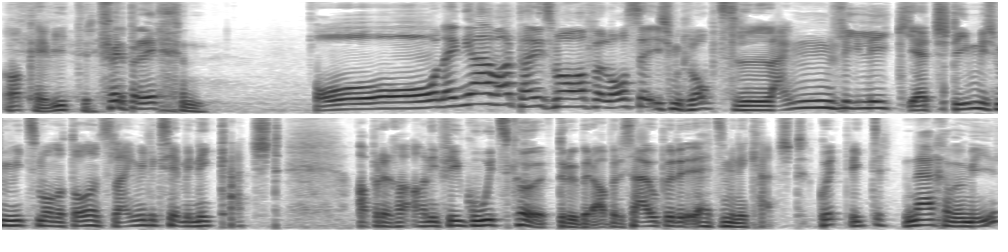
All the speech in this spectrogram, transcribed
Okay, weiter. Verbrechen. Oh, nein, ja, warte, habe ich es mal hören. Ist mir, glaub ich, zu langweilig. Ja, die Stimme ist mir zu monoton und zu langweilig. Sie hat mich nicht gecatcht. Aber ich habe ich viel Gutes gehört darüber. Aber selber hat es mich nicht gecatcht. Gut, weiter. Dann kommen wir.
